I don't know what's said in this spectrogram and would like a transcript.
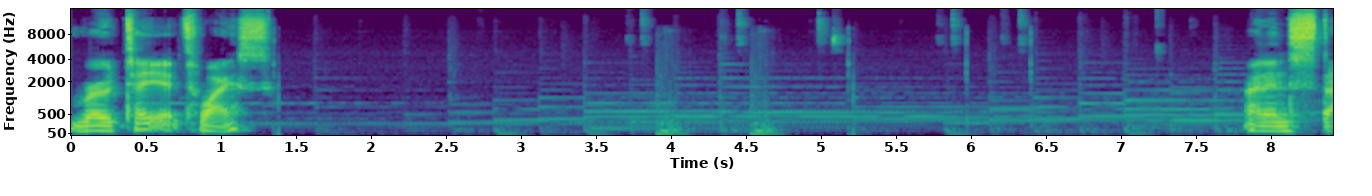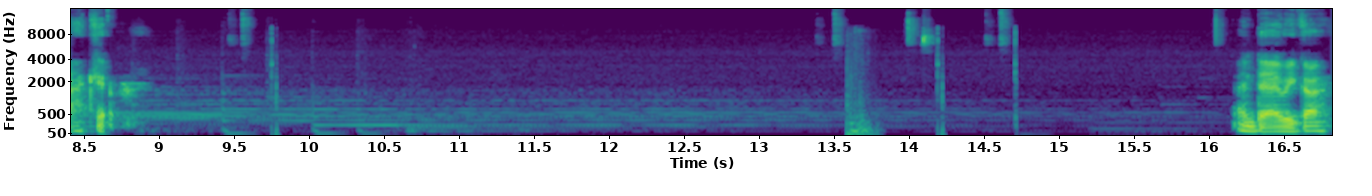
rotate it twice and then stack it. And there we go.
